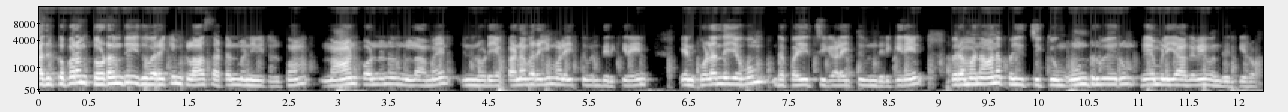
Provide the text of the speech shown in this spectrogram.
அதுக்கப்புறம் தொடர்ந்து இதுவரைக்கும் கிளாஸ் அட்டன் பண்ணிக்கிட்டு இருக்கோம். நான் பண்ணணும் இல்லாமல் என்னுடைய கணவரையும் அழைத்து வந்திருக்கிறேன். என் குழந்தையவும் இந்த பயிற்சிக்கு அழைத்து வந்திருக்கிறேன். பிரமனான பயிற்சிக்கு மூன்று பேரும் ஃபேமிலியாகவே வந்திருக்கிறோம்.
